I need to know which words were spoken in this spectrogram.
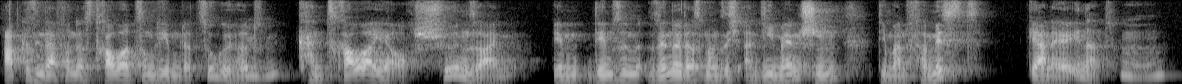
abgesehen davon, dass Trauer zum Leben dazugehört, mhm. kann Trauer ja auch schön sein. In dem Sinne, dass man sich an die Menschen, die man vermisst, gerne erinnert. Mhm.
